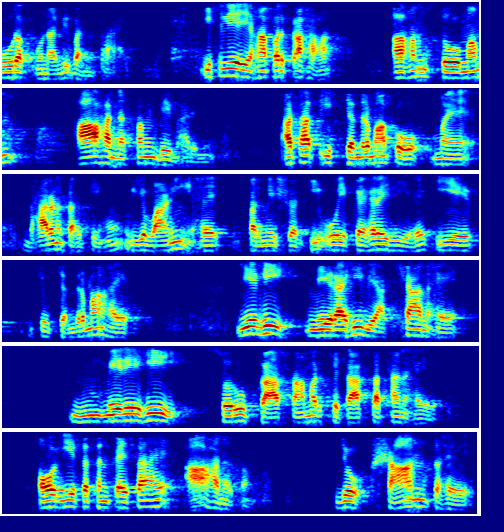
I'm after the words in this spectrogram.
पूरक होना भी बनता है। इसलिए यहाँ पर कहा अहम सोमम आह नसम विभरमी। अर्थात इस चंद्रमा को मैं धारण करती हूँ। ये वाणी है परमेश्वर की। वो ये कह रही है कि ये जो चंद्रमा है, ये भी मेरा ही व्याख्यान है। मेरे ही स्वरूप का, सामर्थ्य का कथन है। और ये कथन कैसा है? आहनसम जो शांत है,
